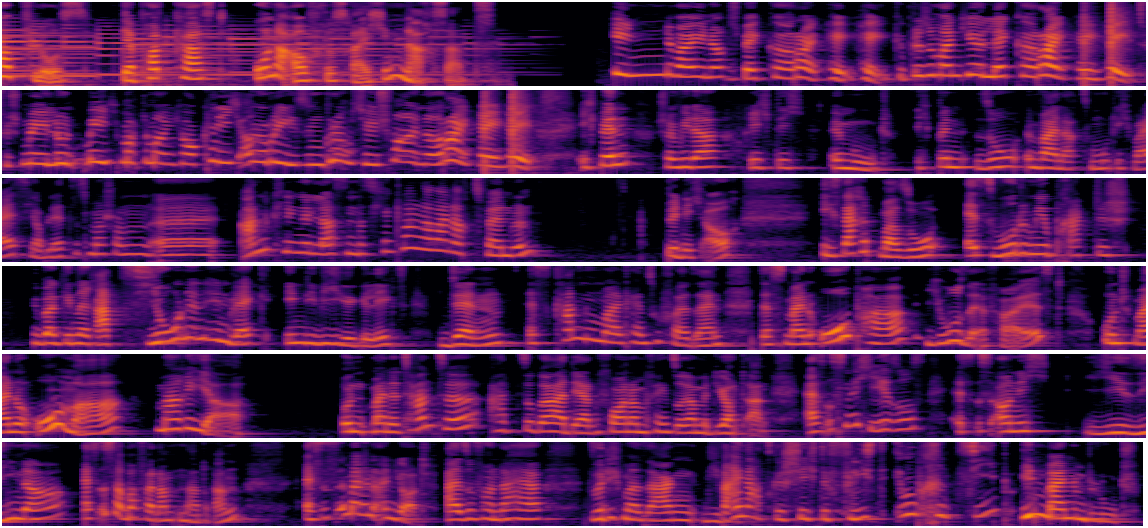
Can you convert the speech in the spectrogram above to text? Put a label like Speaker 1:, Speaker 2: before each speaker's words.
Speaker 1: Kopflos, der Podcast ohne aufschlussreichen Nachsatz.
Speaker 2: In der Weihnachtsbäckerei, hey, hey, gibt es so manche Leckerei, hey, hey, zwischen Mehl und Milch macht mancher Knich eine riesengroße Schweinerei, hey, hey. Ich bin schon wieder richtig im Mut. Ich bin so im Weihnachtsmut. Ich weiß, ich habe letztes Mal schon äh, anklingen lassen, dass ich ein kleiner Weihnachtsfan bin. Bin ich auch. Ich sage es mal so, es wurde mir praktisch über Generationen hinweg in die Wiege gelegt, denn es kann nun mal kein Zufall sein, dass mein Opa Josef heißt und meine Oma Maria. Und meine Tante hat sogar, deren Vorname fängt sogar mit J an. Es ist nicht Jesus, es ist auch nicht Jesina, es ist aber verdammt nah dran. Es ist immerhin ein J. Also von daher würde ich mal sagen, die Weihnachtsgeschichte fließt im Prinzip in meinem Blut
